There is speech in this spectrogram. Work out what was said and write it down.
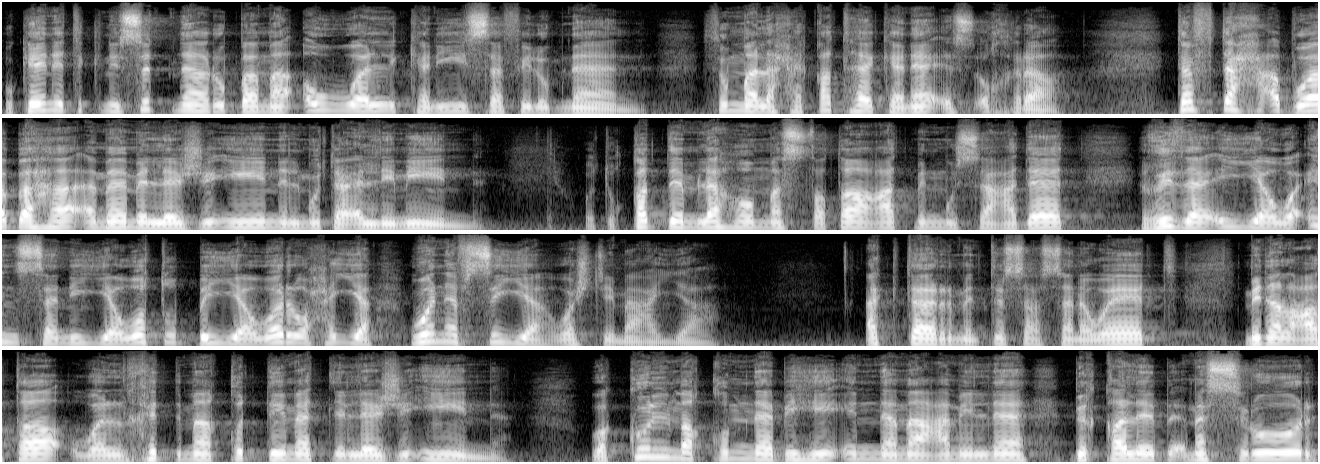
وكانت كنيستنا ربما أول كنيسة في لبنان ثم لحقتها كنائس أخرى تفتح أبوابها أمام اللاجئين المتألمين وتقدم لهم ما استطاعت من مساعدات غذائية وإنسانية وطبية وروحية ونفسية واجتماعية. أكثر من تسع سنوات من العطاء والخدمة قدمت للاجئين وكل ما قمنا به إنما عملناه بقلب مسرور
